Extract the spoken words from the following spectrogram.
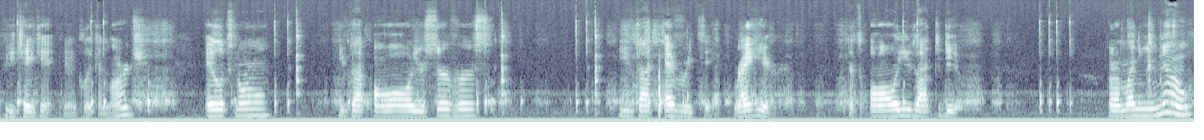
if you take it and click enlarge, it looks normal. You've got all your servers. You've got everything right here. That's all you got to do. But I'm letting you know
